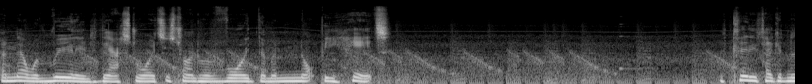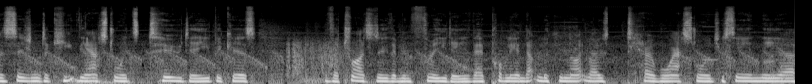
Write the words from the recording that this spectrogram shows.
and now we're really into the asteroids, just trying to avoid them and not be hit. Clearly taken a decision to keep the asteroids 2D because if they try to do them in 3D, they'd probably end up looking like those terrible asteroids you see in the uh,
